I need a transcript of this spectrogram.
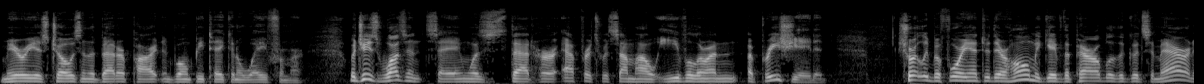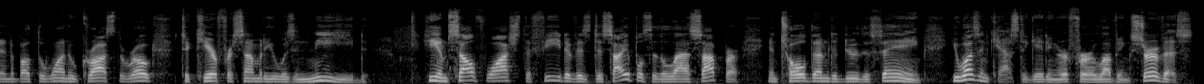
Mary has chosen the better part and won't be taken away from her. What Jesus wasn't saying was that her efforts were somehow evil or unappreciated. Shortly before he entered their home, he gave the parable of the Good Samaritan about the one who crossed the road to care for somebody who was in need. He himself washed the feet of his disciples at the Last Supper and told them to do the same. He wasn't castigating her for her loving service.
